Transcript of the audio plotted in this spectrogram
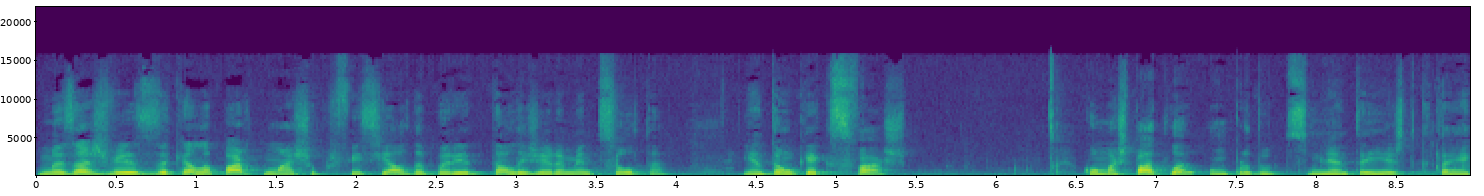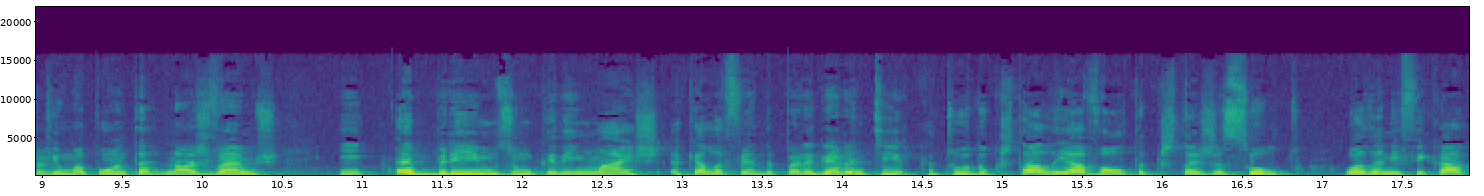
mas às vezes aquela parte mais superficial da parede está ligeiramente solta. E então o que é que se faz? Com uma espátula, um produto semelhante a este que tem Ok. aqui uma ponta, nós vamos e abrimos um bocadinho mais aquela fenda para garantir que tudo o que está ali à volta, que esteja solto ou danificado,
